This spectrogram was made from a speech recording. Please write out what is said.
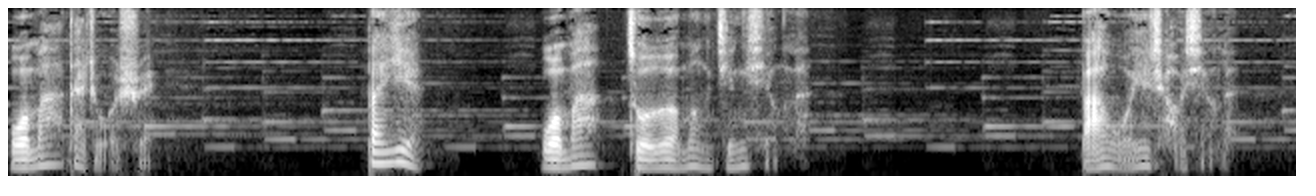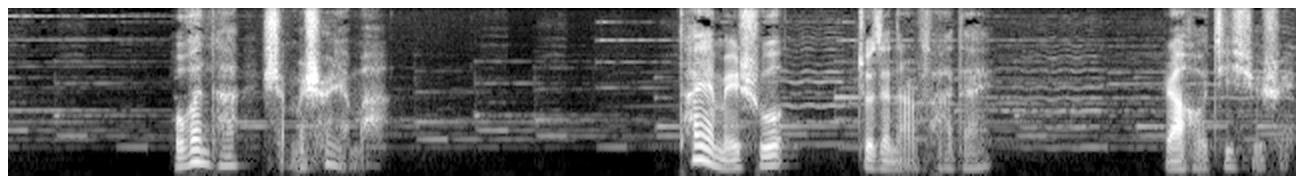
我妈带着我睡。半夜，我妈做噩梦惊醒了，把我也吵醒了。我问她什么事儿呀，妈？他也没说，就在那儿发呆，然后继续睡。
